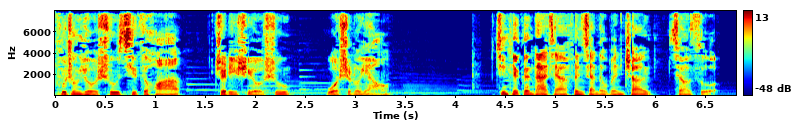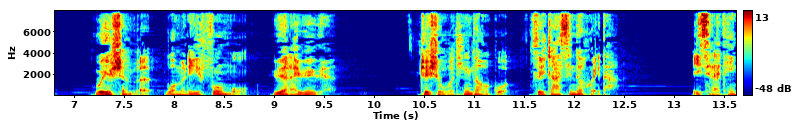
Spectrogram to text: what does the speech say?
腹中有书气自华，这里是有书，我是路遥。今天跟大家分享的文章叫做《为什么我们离父母越来越远》，这是我听到过最扎心的回答。一起来听。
